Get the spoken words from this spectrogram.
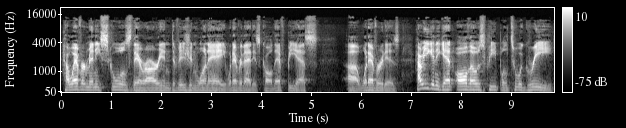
however many schools there are in Division 1A, whatever that is called, FBS, uh, whatever it is? How are you going to get all those people to agree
